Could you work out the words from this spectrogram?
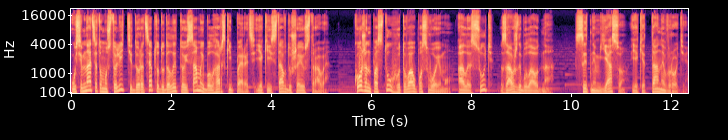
У 17 столітті до рецепту додали той самий болгарський перець, який став душею страви. Кожен пастух готував по-своєму, але суть завжди була одна ситне м'ясо, яке тане в роті.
